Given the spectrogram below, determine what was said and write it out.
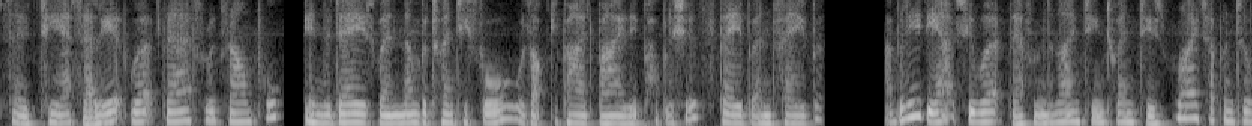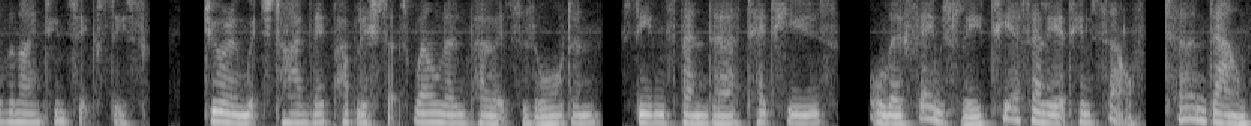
So T.S. Eliot worked there, for example, in the days when number 24 was occupied by the publishers Faber and Faber. I believe he actually worked there from the 1920s right up until the 1960s, during which time they published such well-known poets as Auden, Stephen Spender, Ted Hughes, although famously T.S. Eliot himself turned down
